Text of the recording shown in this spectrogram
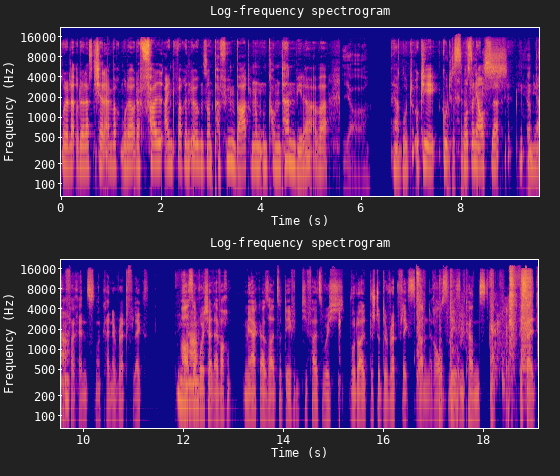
Oder, oder lass dich halt einfach, oder, oder fall einfach in irgendein so Parfümbad und, und, und komm dann wieder. Aber Ja. ja gut, okay, gut, das sind muss man ja auch sagen. Ja, Präferenzen und keine Red Flags. Außer ja. wo ich halt einfach merke, also halt so definitiv halt, wo ich, wo du halt bestimmte Red Flags dann rauslesen kannst, ist halt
